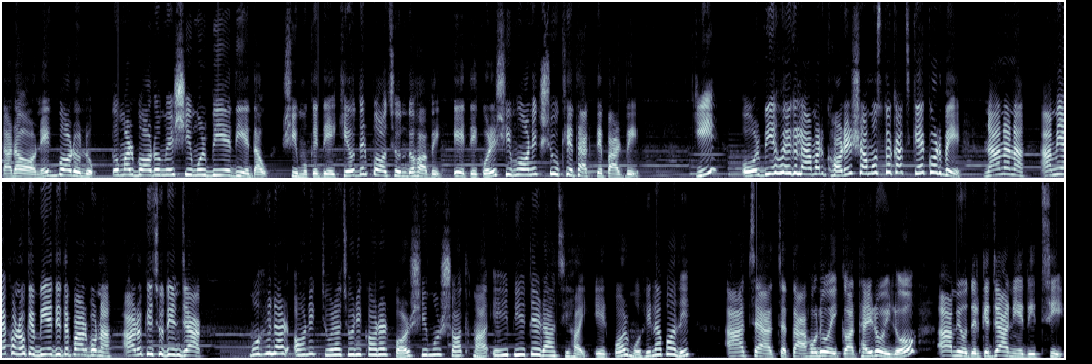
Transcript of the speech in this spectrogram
তারা অনেক বড় লোক। তোমার বড় মেয়ে শিমুর বিয়ে দিয়ে দাও। শিমুকে দেখে ওদের পছন্দ হবে। এতে করে শিমু অনেক সুখে থাকতে পারবে। কি? ওর বিয়ে হয়ে গেলে আমার ঘরের সমস্ত কাজ কে করবে? না না না, আমি এখন ওকে বিয়ে দিতে পারব না। আরও কিছুদিন যাক। মহিলার অনেক চোরাচুরি করার পর শিমুর সৎমা এই বিয়েতে রাজি হয়। এরপর মহিলা বলে আচ্ছা আচ্ছা তাহলে ওই কথাই রইল। আমি ওদেরকে জানিয়ে দিচ্ছি।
